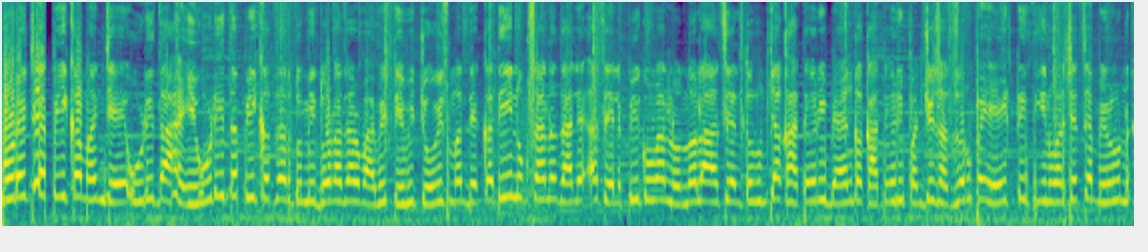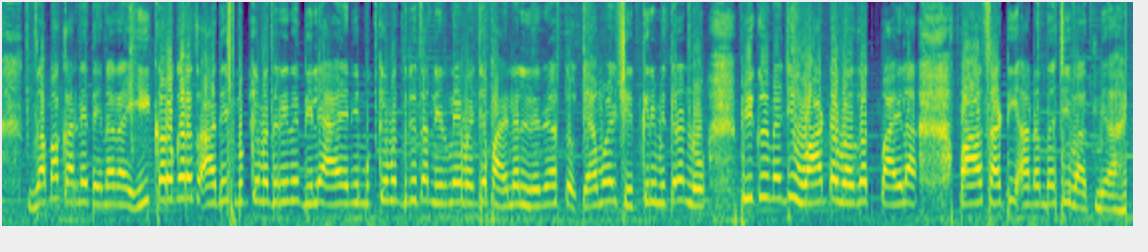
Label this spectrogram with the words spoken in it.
पुढेचे पीक म्हणजे उडीद आहे. उडीद पीक जर तुम्ही दोन हजार बावीस तेवीस चोवीसमध्ये कधीही नुकसान झाले असेल पीक विमा नोंदवला असेल तर तुमच्या खात्यावरील बँक खात्यावरील पंचवीस हजार रुपये एक ते तीन वर्षाचे मिळून जमा करण्यात येणार आहे. ही खरोखरच आदेश मुख्यमंत्रीने दिले आहे आणि मुख्यमंत्रीचा निर्णय म्हणजे फायनल निर्णय असतो. त्यामुळे शेतकरी मित्रांनो पीक विम्याची वाट बघत पाहायला पाहासाठी आनंदाची बातमी आहे.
